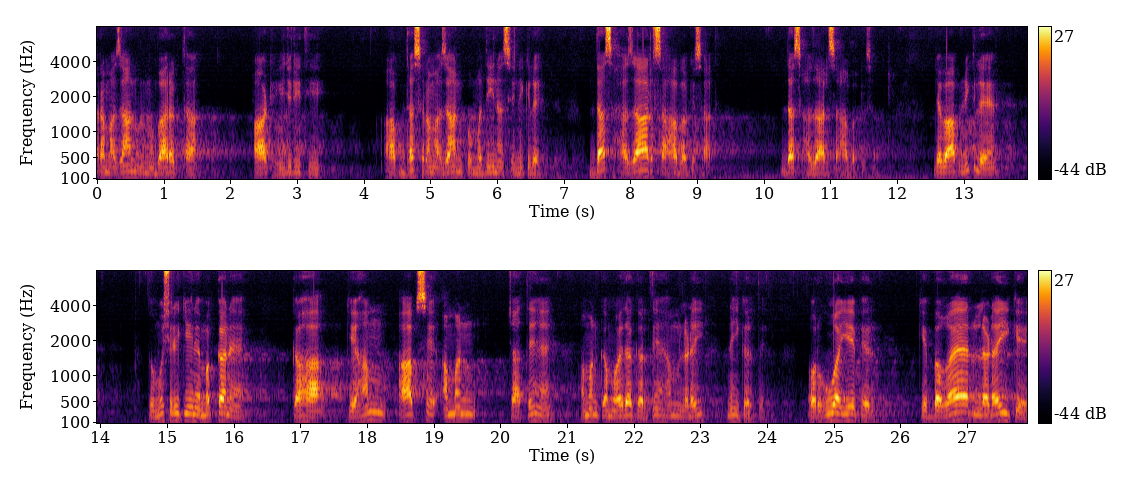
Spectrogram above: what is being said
رمضان المبارک تھا، آٹھ ہجری تھی آپ دس رمضان کو مدینہ سے نکلے، دس ہزار صحابہ کے ساتھ، دس ہزار صحابہ کے ساتھ۔ جب آپ نکلے، تو مشرقین مکہ نے کہا کہ ہم آپ سے امن چاہتے ہیں، امن کا معاہدہ کرتے ہیں، ہم لڑائی نہیں کرتے۔ اور ہوا یہ پھر کہ بغیر لڑائی کے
